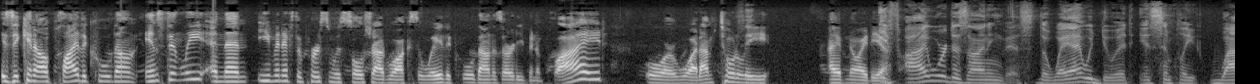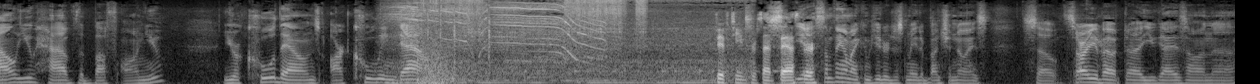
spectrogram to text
Is it gonna apply the cooldown instantly, and then even if the person with soul shroud walks away, the cooldown has already been applied, or what? I'm totally, I have no idea. If I were designing this, the way I would do it is simply while you have the buff on you, your cooldowns are cooling down. Fifteen percent So- faster. Yeah, something on my computer just made a bunch of noise. So sorry about uh, you guys on uh,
